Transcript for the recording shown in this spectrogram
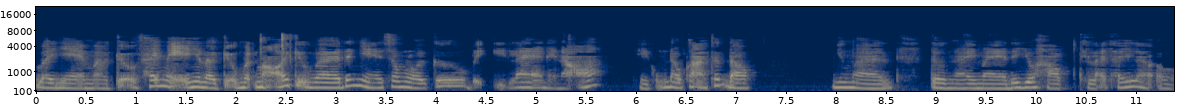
về nhà mà kiểu thấy mẹ như là kiểu mệt mỏi kiểu về đến nhà xong rồi cứ bị la này nọ thì cũng đâu có ai thích đâu. Nhưng mà từ ngày mà đi du học thì lại thấy là ừ,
